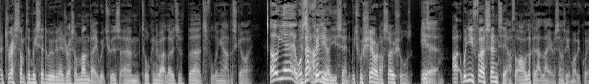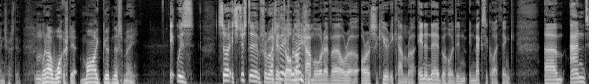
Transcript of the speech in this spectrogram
address something we said we were going to address on Monday, which was um, talking about loads of birds falling out of the sky? Oh, yeah. Because What's that I video mean- you sent, which we'll share on our socials, is, Yeah. I, when you first sent it, I thought, oh, I'll look at that later. It sounds like it might be quite interesting. Mm. When I watched it, my goodness me. It was so it's just a, from like What's a doorbell cam or whatever, or a, or a security camera in a neighborhood in, in Mexico, I think. Um, and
